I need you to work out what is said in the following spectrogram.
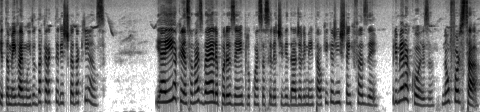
que também vai muito da característica da criança. E aí, a criança mais velha, por exemplo, com essa seletividade alimentar, o que, que a gente tem que fazer? Primeira coisa, não forçar.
